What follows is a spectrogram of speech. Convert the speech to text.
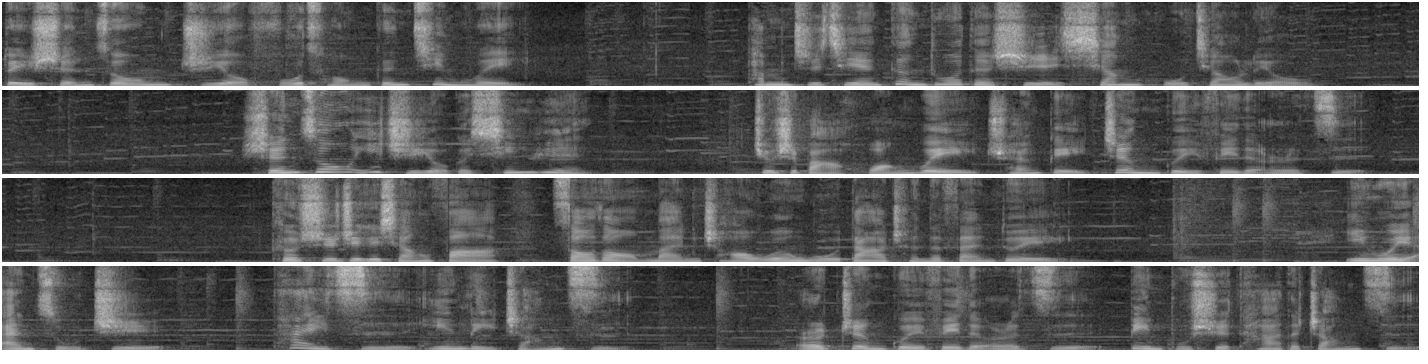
对神宗只有服从跟敬畏，他们之间更多的是相互交流。神宗一直有个心愿，就是把皇位传给郑贵妃的儿子。可是这个想法遭到满朝文武大臣的反对，因为按祖制，太子应立长子，而郑贵妃的儿子并不是他的长子。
